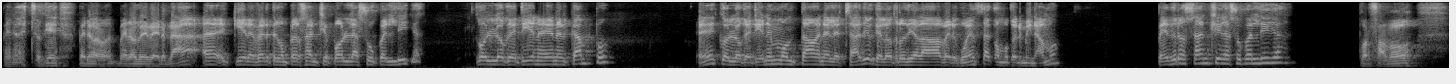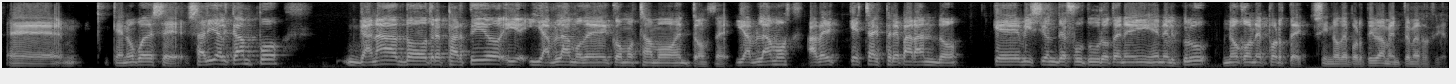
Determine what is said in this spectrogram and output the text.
pero esto que, pero, pero de verdad eh, quieres verte con Pedro Sánchez por la Superliga? Con lo que tienes en el campo, ¿eh? con lo que tienes montado en el estadio, que el otro día daba vergüenza cómo terminamos. Pedro Sánchez y la Superliga, por favor, eh, que no puede ser. Salí al campo, ganar dos o tres partidos y, hablamos de cómo estamos entonces. Y hablamos a ver qué estáis preparando, qué visión de futuro tenéis en el club, no con Sportec, sino deportivamente me refiero.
